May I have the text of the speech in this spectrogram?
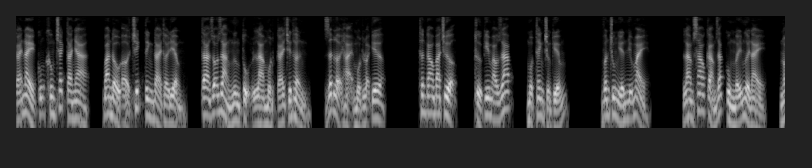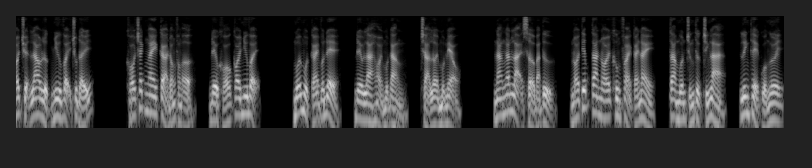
cái này cũng không trách ta nha, ban đầu ở trích tinh đài thời điểm, ta rõ ràng ngưng tụ là một cái chiến thần, rất lợi hại một loại kia. Thân cao ba trượng, thử kim áo giáp, một thanh trường kiếm. Vân trung yến nhữ mày. Làm sao cảm giác cùng mấy người này, nói chuyện lao lực như vậy chút đấy? Khó trách ngay cả đóng phòng ở, đều khó coi như vậy. Mỗi một cái vấn đề, đều là hỏi một đằng, trả lời một nẻo. Nàng ngăn lại sở bản tử nói tiếp ta nói không phải cái này, ta muốn chứng thực chính là, linh thể của ngươi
